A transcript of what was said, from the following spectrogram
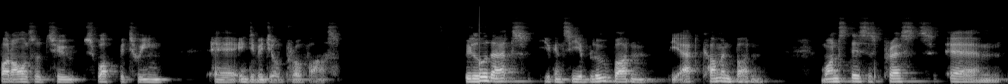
but also to swap between uh, individual profiles. Below that, you can see a blue button, the Add Comment button. Once this is pressed, um,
